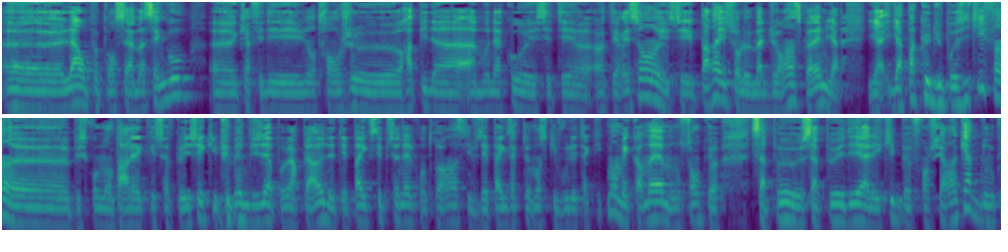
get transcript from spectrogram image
là, on peut penser à Massengo qui a fait des, une entrée en jeu rapide à, à Monaco et c'était intéressant. Et c'est pareil sur le match de Reims quand même. Il y a, y a, y a pas que du positif hein, puisqu'on en parlait avec Christophe Pellissier qui lui-même disait la première période n'était pas exceptionnel contre Reims. Il faisait pas exactement ce qu'il voulait tactiquement, mais quand même, on sent que ça peut ça peut aider à l'équipe de franchir un cap. Donc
